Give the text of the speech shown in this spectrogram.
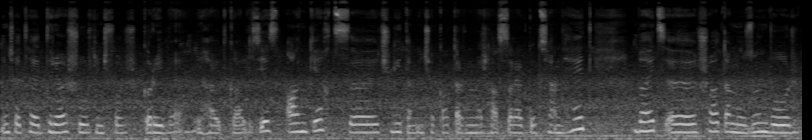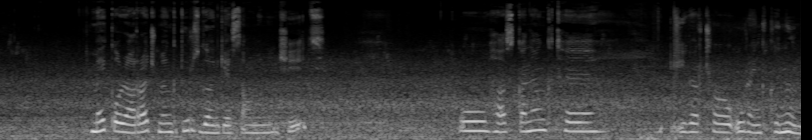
ինչ է թե դրա շուրջ ինչ որ կռիվ է հայտ գալիս։ Ես անկեղծ չգիտեմ ինչ է կատարվում մեր հասարակության հետ, բայց շատ եմ ուզում, որ մեկ օր առաջ մենք դուրս գանք այս ամեն ինչից ու հասկանանք, թե ի վերջո ուր ենք գնում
